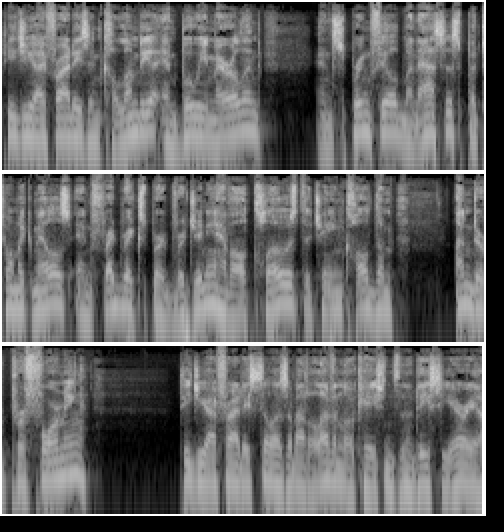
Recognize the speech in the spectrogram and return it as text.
TGI Fridays in Columbia and Bowie, Maryland, and Springfield, Manassas, Potomac Mills, and Fredericksburg, Virginia have all closed. The chain called them underperforming. TGI Fridays still has about 11 locations in the D.C. area.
